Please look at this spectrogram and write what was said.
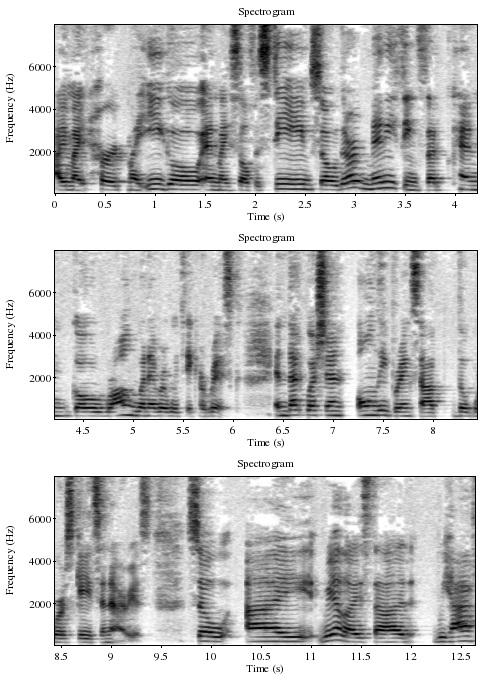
I might hurt my ego and my self esteem. So there are many things that can go wrong whenever we take a risk. And that question only brings up the worst case So I realized that we have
